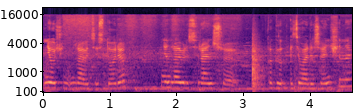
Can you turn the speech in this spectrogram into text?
мне очень нравится история. Мне нравились раньше, как одевали женщины,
